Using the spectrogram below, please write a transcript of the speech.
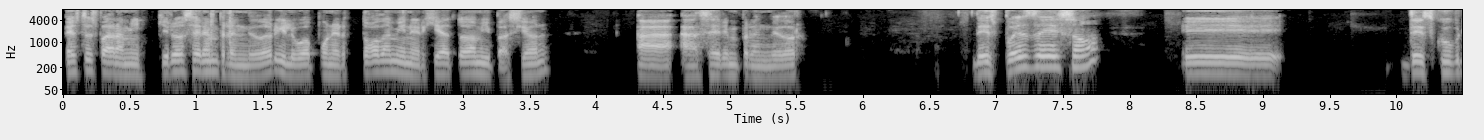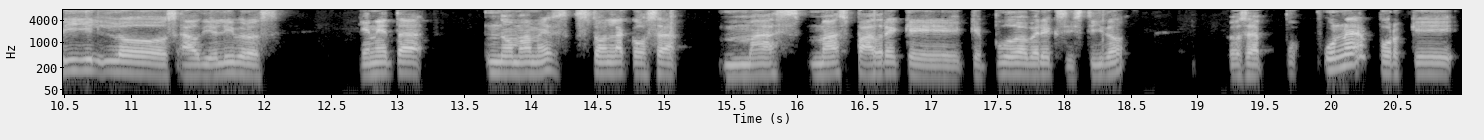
esto es para mí. Quiero ser emprendedor y le voy a poner toda mi energía, toda mi pasión a, ser emprendedor. Después de eso, eh, descubrí los audiolibros que neta, no mames, son la cosa más, más padre que, pudo haber existido. O sea, una, porque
